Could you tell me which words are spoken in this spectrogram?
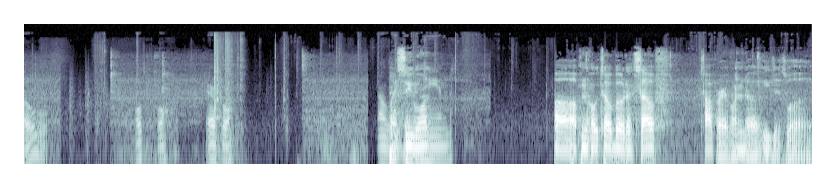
Oh. Multiple. Careful. Sounds like I see one. Uh, up in the hotel building south, top right window, he just was.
